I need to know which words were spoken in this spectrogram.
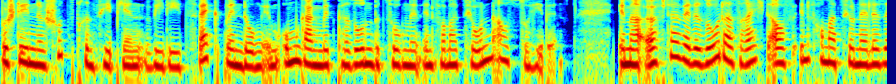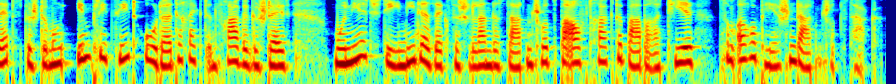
bestehende Schutzprinzipien wie die Zweckbindung im Umgang mit personenbezogenen Informationen auszuhebeln. Immer öfter werde so das Recht auf informationelle Selbstbestimmung implizit oder direkt in Frage gestellt, moniert die niedersächsische Landesdatenschutzbeauftragte Barbara Thiel zum Europäischen Datenschutztag.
